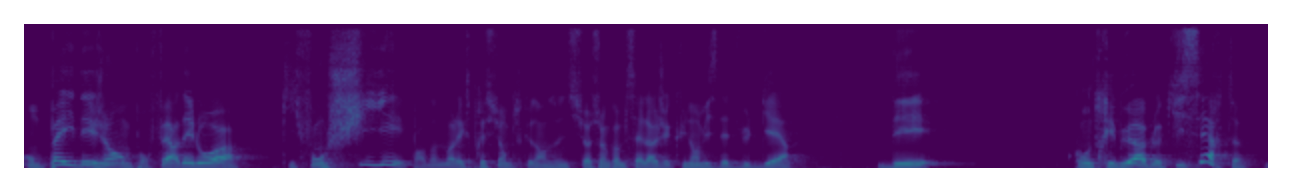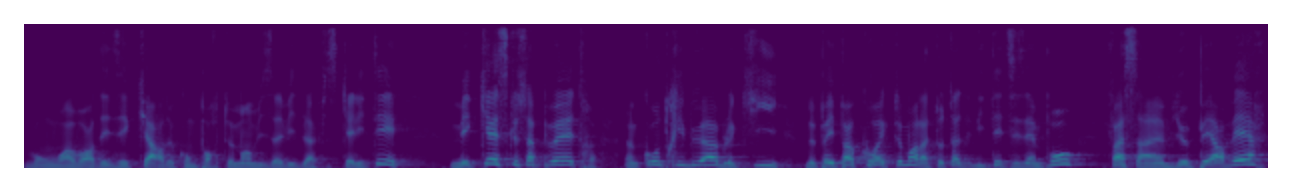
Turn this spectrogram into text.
on paye des gens pour faire des lois qui font chier, pardonne-moi l'expression, parce que dans une situation comme celle-là, j'ai qu'une envie, d'être vulgaire, des contribuables qui, certes, vont avoir des écarts de comportement vis-à-vis de la fiscalité, mais qu'est-ce que ça peut être un contribuable qui ne paye pas correctement la totalité de ses impôts face à un vieux pervers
